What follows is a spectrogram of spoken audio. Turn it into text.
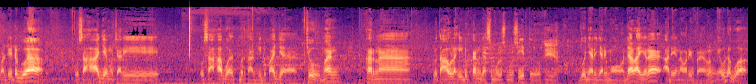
Waktu itu gua usaha aja mau cari usaha buat bertahan hidup aja. Cuman karena lu tau lah hidup kan gak semulus-mulus itu. Iya. Gue nyari-nyari modal, akhirnya ada yang nawarin film, ya udah gua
